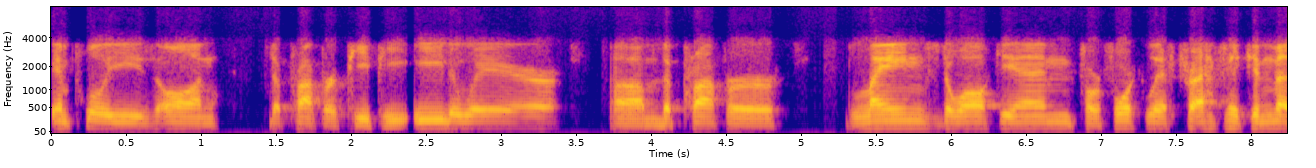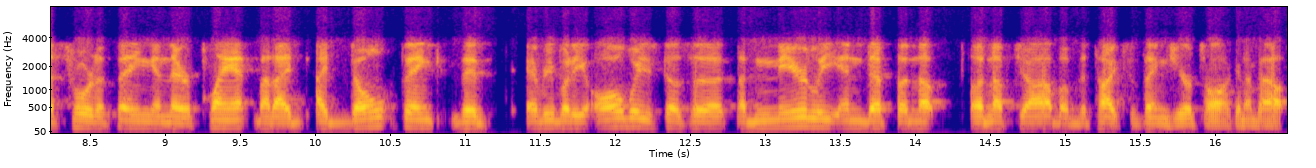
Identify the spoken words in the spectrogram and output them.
employees on the proper PPE to wear, um, the proper lanes to walk in for forklift traffic and that sort of thing in their plant. But I, I don't think that everybody always does a, a nearly in-depth enough enough job of the types of things you're talking about,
